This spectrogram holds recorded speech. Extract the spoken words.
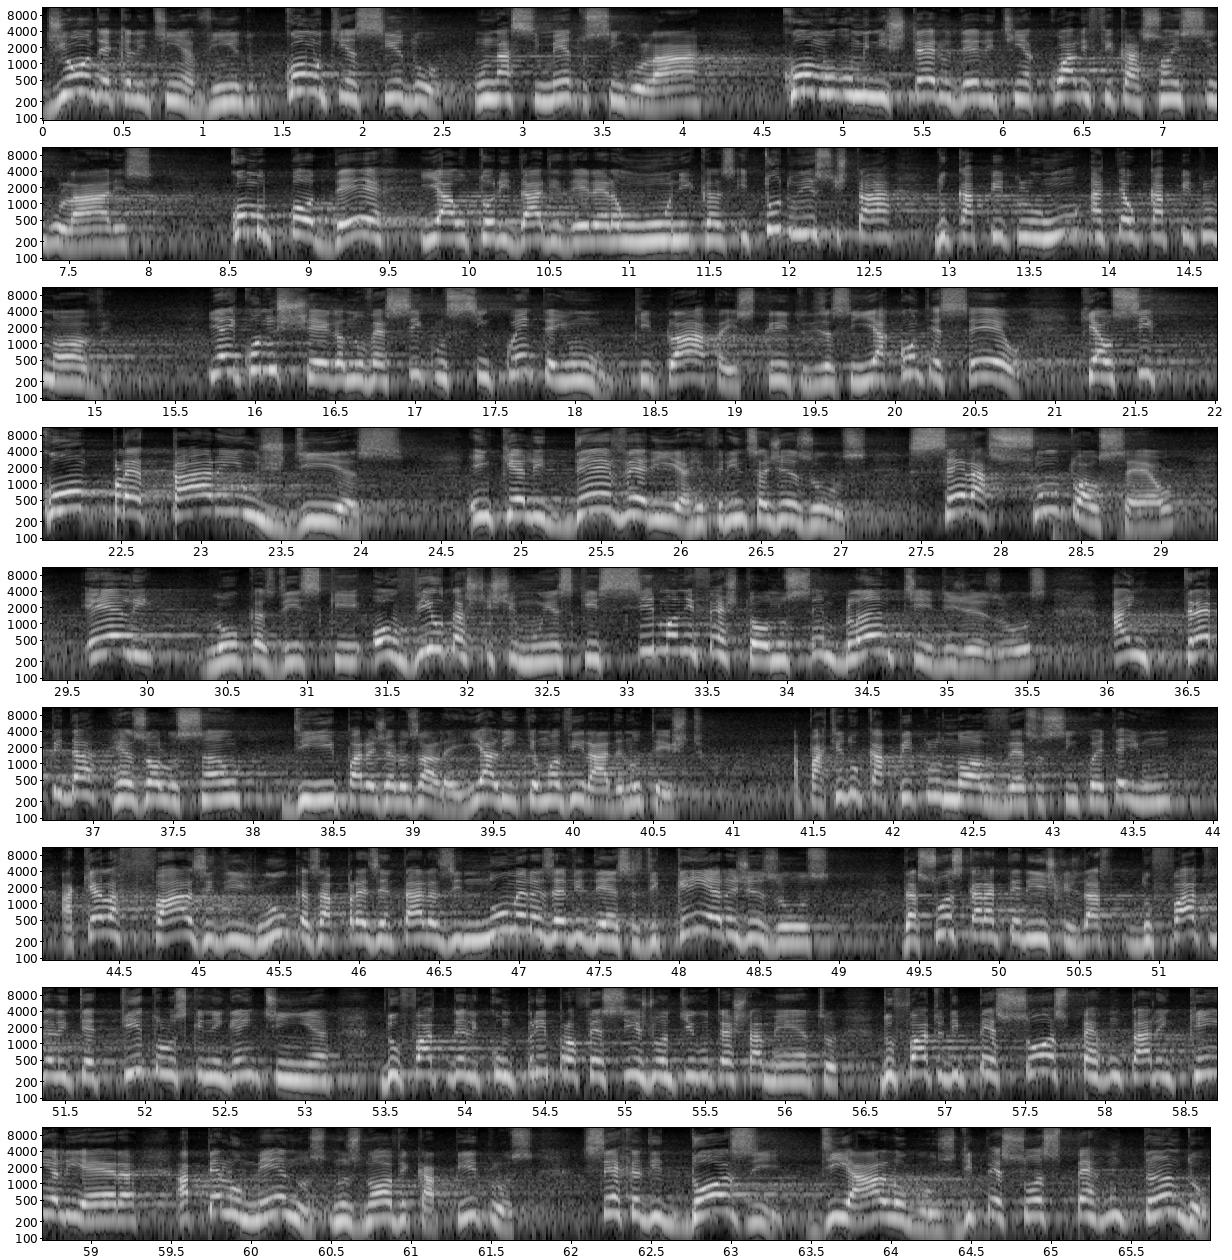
de onde é que ele tinha vindo, como tinha sido um nascimento singular, como o ministério dele tinha qualificações singulares, como o poder e a autoridade dele eram únicas, e tudo isso está do capítulo 1 até o capítulo 9. E aí, quando chega no versículo 51, que lá está escrito, diz assim: E aconteceu que ao se completarem os dias em que ele deveria, referindo-se a Jesus, ser assunto ao céu, ele Lucas diz que ouviu das testemunhas que se manifestou no semblante de Jesus a intrépida resolução de ir para Jerusalém. E ali tem uma virada no texto. A partir do capítulo 9, verso 51, aquela fase de Lucas apresentar as inúmeras evidências de quem era Jesus, das suas características, do fato dele ter títulos que ninguém tinha, do fato dele cumprir profecias do Antigo Testamento, do fato de pessoas perguntarem quem ele era, há pelo menos nos nove capítulos, cerca de doze diálogos de pessoas perguntando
